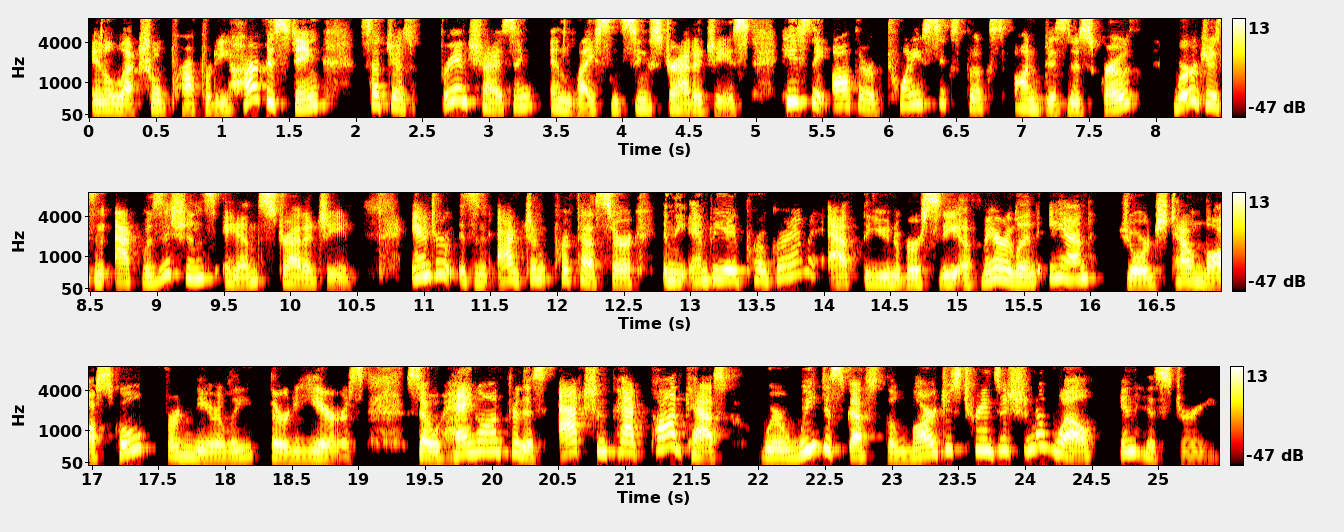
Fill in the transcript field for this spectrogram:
intellectual property harvesting, such as franchising and licensing strategies. He's the author of 26 books on business growth, mergers and acquisitions, and strategy. Andrew is an adjunct professor in the MBA program at the University of Maryland and Georgetown Law School for nearly 30 years. So hang on for this action packed podcast where we discuss the largest transition of wealth in history.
